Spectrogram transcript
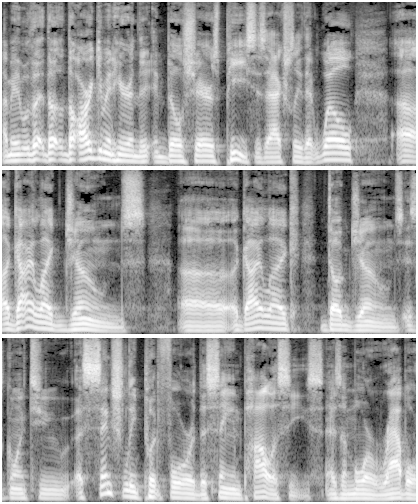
I mean, the, the, the argument here in, the, in Bill Scher's piece is actually that, well, uh, a guy like Jones, uh, a guy like Doug Jones is going to essentially put forward the same policies as a more rabble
